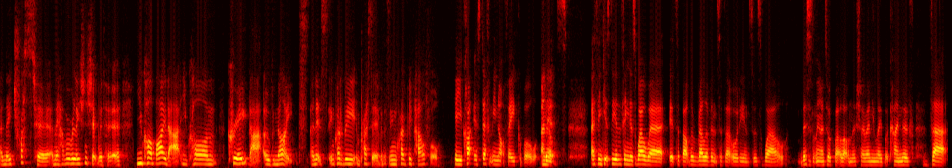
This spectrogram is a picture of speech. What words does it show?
and they trust her and they have a relationship with her. You can't buy that. You can't create that overnight, and it's incredibly impressive and it's incredibly powerful. Yeah, you can't. It's definitely not fakeable, and No. it's. I think it's the other thing as well, where it's about the relevance of that audience as well. This is something I talk about a lot on the show anyway, but kind of that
